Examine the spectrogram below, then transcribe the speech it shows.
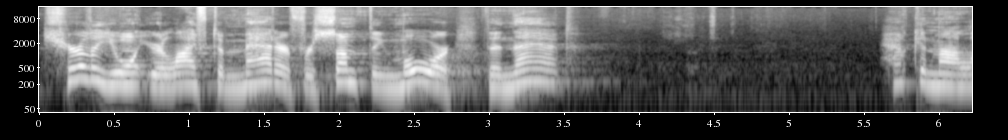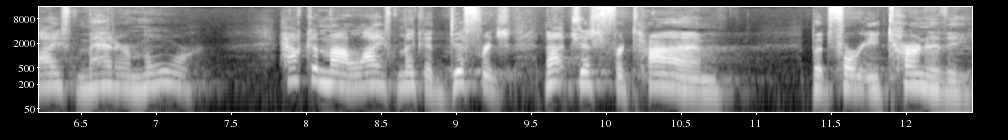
Surely you want your life to matter for something more than that. How can my life matter more? How can my life make a difference, not just for time, but for eternity?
